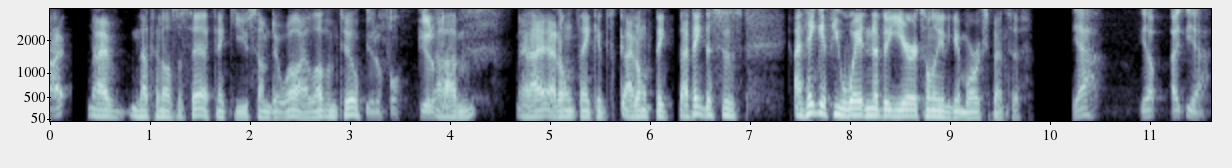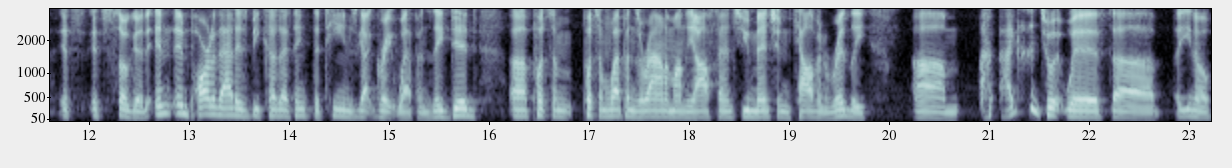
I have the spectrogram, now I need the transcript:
I, I have nothing else to say. I think you summed it well. I love them too. Beautiful, beautiful. Um, and I, I don't think it's. I don't think. I think this is. I think if you wait another year, it's only going to get more expensive. Yeah, Yep. Uh, yeah, it's it's so good, and and part of that is because I think the team's got great weapons. They did uh, put some put some weapons around them on the offense. You mentioned Calvin Ridley. Um, I got into it with uh, you know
